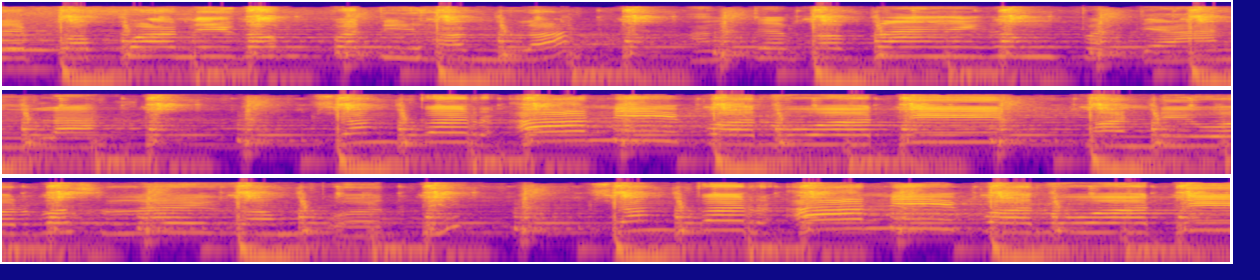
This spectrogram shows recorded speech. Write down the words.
se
